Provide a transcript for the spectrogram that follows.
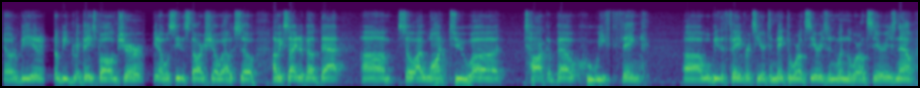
you know it'll be it'll be great baseball. I'm sure. You know, we'll see the stars show out. So I'm excited about that. Um, so I want to uh, talk about who we think uh, will be the favorites here to make the World Series and win the World Series. Now,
